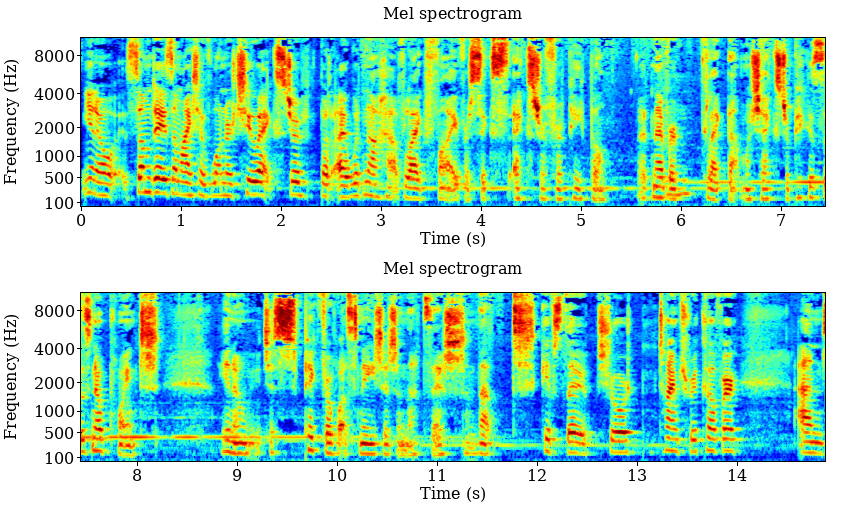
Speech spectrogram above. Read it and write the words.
You know, some days I might have one or two extra, but I would not have like five or six extra for people. I'd never mm-hmm. collect that much extra because there's no point. you know, you just pick for what's needed and that's it. And that gives the short time to recover. And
